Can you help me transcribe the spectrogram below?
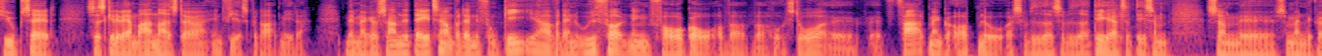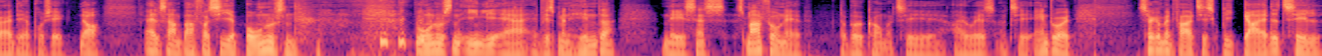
CubeSat, så skal det være meget, meget større end 80 kvadratmeter. Men man kan jo samle data om, hvordan det fungerer, og hvordan udfoldningen foregår, og hvor, hvor stor øh, øh, fart man kan opnå, osv. osv. Det er altså det, som, som, øh, som man vil gøre i det her projekt. Nå, alt sammen bare for at sige, at bonusen, bonusen egentlig er, at hvis man henter NASA's smartphone-app, der både kommer til iOS og til Android, så kan man faktisk blive guidet til,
